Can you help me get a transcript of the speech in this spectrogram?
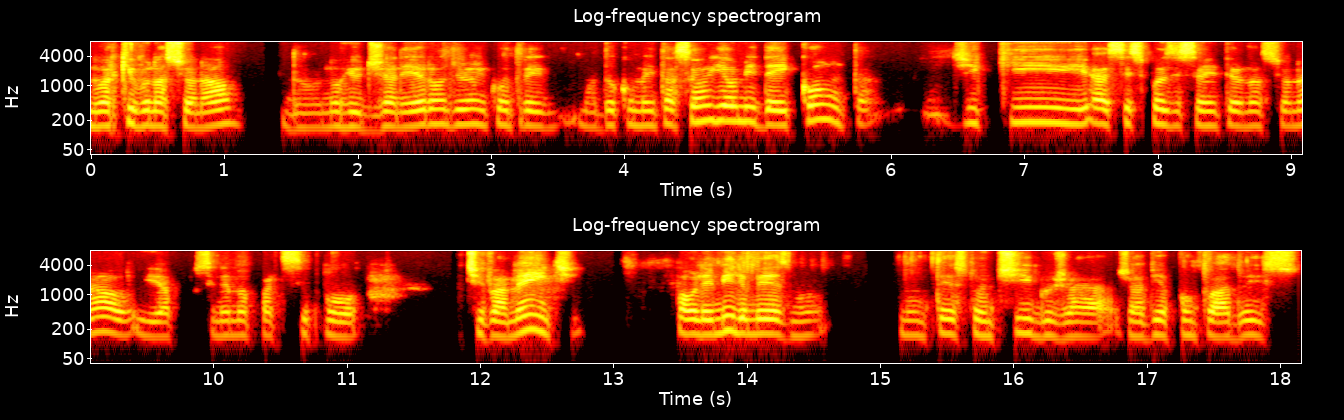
no Arquivo Nacional do, no Rio de Janeiro, onde eu encontrei uma documentação e eu me dei conta de que essa exposição internacional, e o cinema participou ativamente, Paulo Emílio mesmo, num texto antigo, já, já havia pontuado isso,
